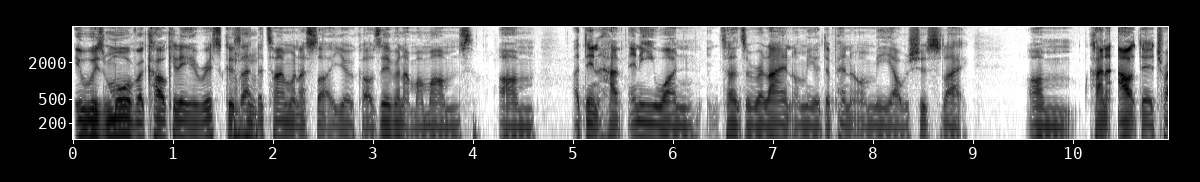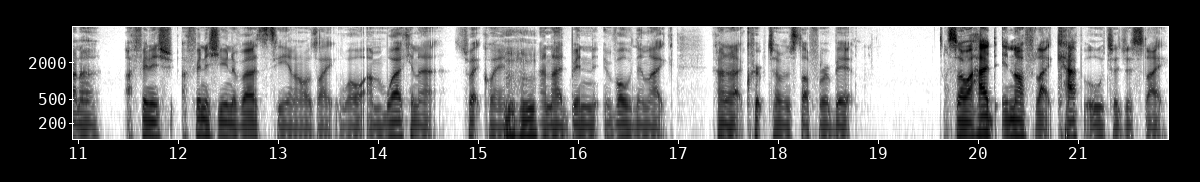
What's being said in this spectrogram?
it was more of a calculated risk because at the time when I started yoke, I was living at my mum's. Um, I didn't have anyone in terms of reliant on me or dependent on me. I was just like um kind of out there trying to. I finished I finished university and I was like, well, I'm working at Sweatcoin and I'd been involved in like kind of like crypto and stuff for a bit. So I had enough like capital to just like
